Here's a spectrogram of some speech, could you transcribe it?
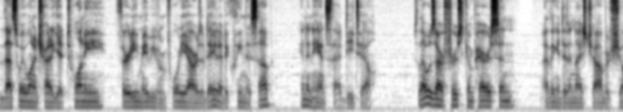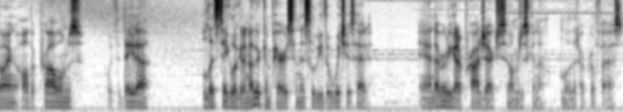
That's why we want to try to get 20, 30, maybe even 40 hours of data to clean this up and enhance that detail. So that was our first comparison. I think it did a nice job of showing all the problems with the data. Let's take a look at another comparison. This will be the witch's head. And I've already got a project, so I'm just gonna load that up real fast.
